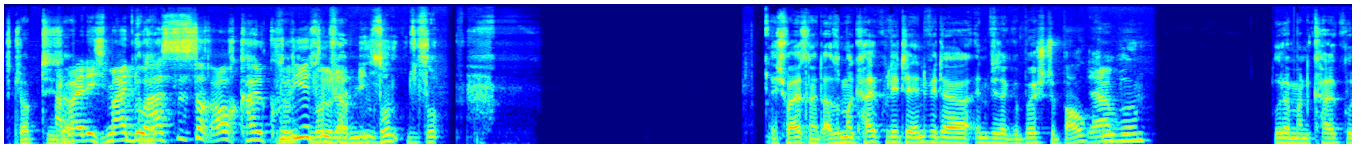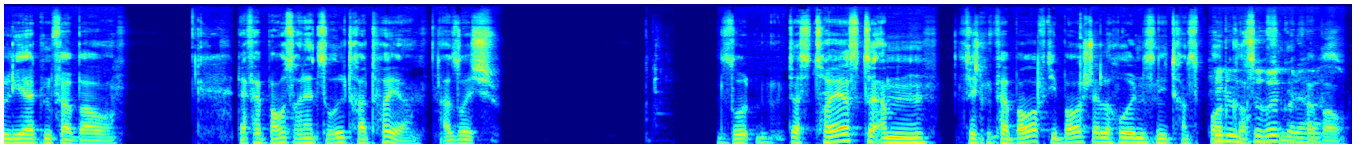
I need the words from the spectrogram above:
Ich glaube, dieser Aber ich meine, du also- hast es doch auch kalkuliert, so, so, oder nicht? So, so. Ich weiß nicht. Also man kalkuliert ja entweder, entweder geböschte Baugrube oder man kalkuliert einen Verbau. Der Verbau ist auch nicht so ultra teuer. Also ich. So, das teuerste am sich einen Verbau auf die Baustelle holen, sind die Transportkosten zurück, von dem oder was? Verbau.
